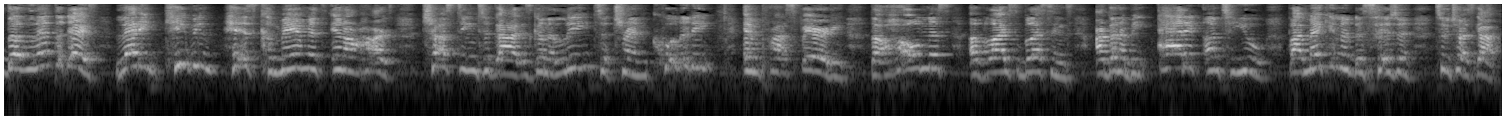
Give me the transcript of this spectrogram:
The length of days, letting keeping his commandments in our hearts, trusting to God is going to lead to tranquility and prosperity. The wholeness of life's blessings are going to be added unto you by making a decision to trust God.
